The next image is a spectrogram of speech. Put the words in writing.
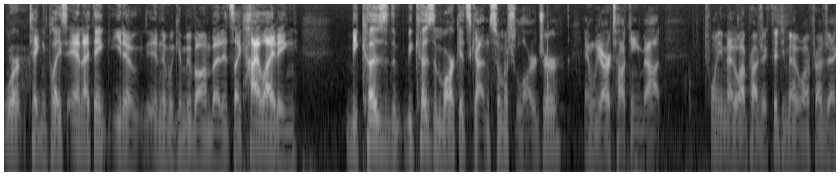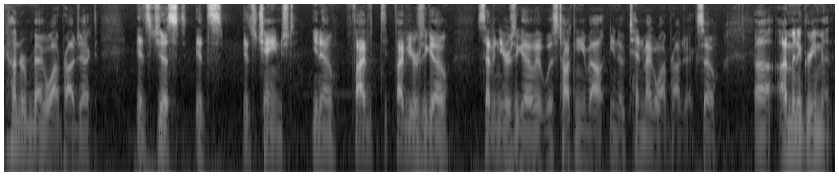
work taking place, and I think you know, and then we can move on. But it's like highlighting because the because the market's gotten so much larger, and we are talking about 20 megawatt project, 50 megawatt project, 100 megawatt project. It's just it's it's changed. You know, five five years ago, seven years ago, it was talking about you know 10 megawatt projects. So. Uh, I'm in agreement,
